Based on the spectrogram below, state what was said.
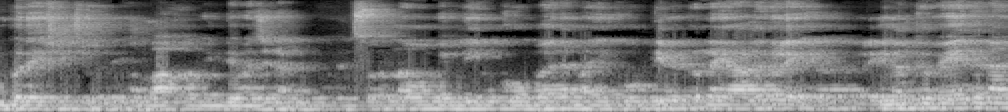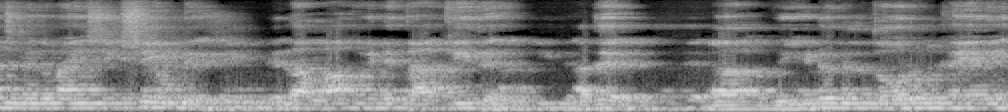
ഉപദേശിച്ചു. അള്ളാഹുവിന്റെ വചനം. സ്വർണവും വെള്ളിയും കൂമ്പാരമായി കൂട്ടിവെക്കുന്ന ആളുകളെ നിങ്ങൾക്ക് വേദനാജനകമായ ശിക്ഷയുണ്ട്. എന്ന് അള്ളാഹുവിന്റെ താക്കീത്. അത് വീടുകൾ തോറും കയറി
